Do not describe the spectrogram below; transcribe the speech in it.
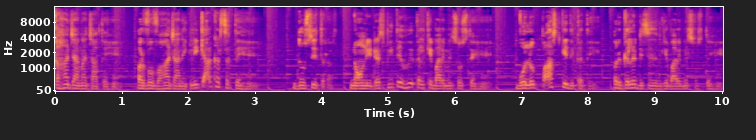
कहाँ जाना चाहते हैं और वो वहाँ जाने के लिए क्या कर सकते हैं? दूसरी तरफ़ नॉन लीडर्स बीते हुए कल के बारे में सोचते हैं। वो लोग पास्ट की दिक्कतें और गलत डिसीज़न के बारे में सोचते हैं।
